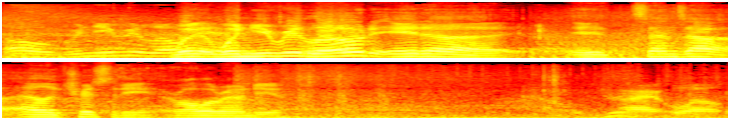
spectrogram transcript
oh, when you reload When, it, when you reload, it uh, it sends out electricity all around you. Alright, well,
